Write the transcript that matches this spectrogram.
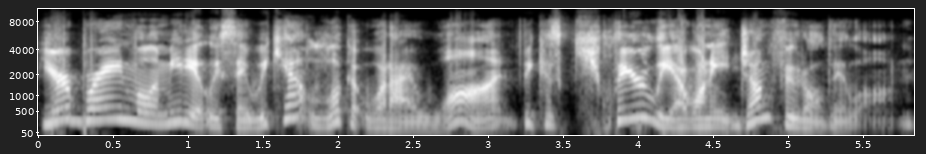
Your brain will immediately say, We can't look at what I want because clearly I want to eat junk food all day long.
